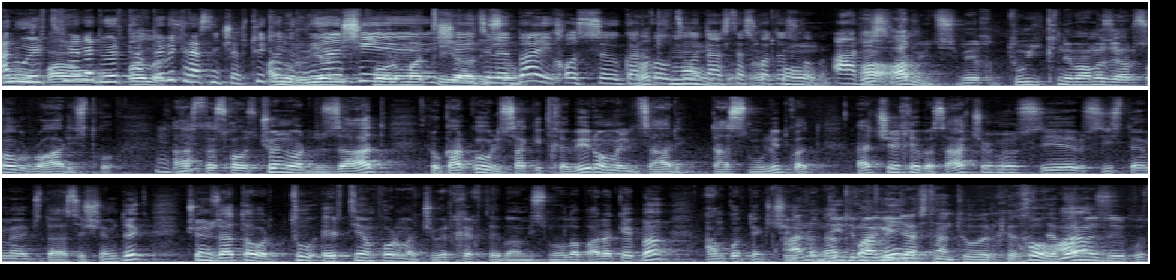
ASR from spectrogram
ანუ ერთიანად ვერ თავხდებით რას ნიშნავს თვითონ რვიანში შეიძლება იყოს გარკვეულ წოდას და სხვადასხვა არის არ ვიცი მე თუ იქნება ამაზე არ ვსაუბრობ რა არის თქო? ასდასხავს ჩვენ ვართ მზად რომ გარკვეული საკითხები რომელიც არის დასმული თქვა რაც შეეხება საარჩევნო სისტემებს და ასე შემდეგ ჩვენ მზადა ვართ თუ ერთიან ფორმატში ვერ ხერხდება ამის მოლაპარაკება ამ კონტექსტში ანუ დიდ მაგიდასთან თუ ვერ ხერხდება? ხო ამაზე იყოს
